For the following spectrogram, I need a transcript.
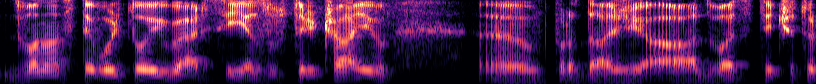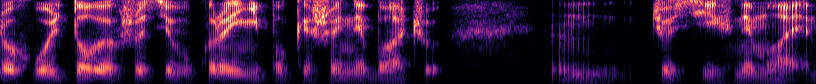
12-вольтової версії я зустрічаю е, в продажі, а 24-вольтових щось в Україні поки що й не бачу. М, Щось їх немає.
